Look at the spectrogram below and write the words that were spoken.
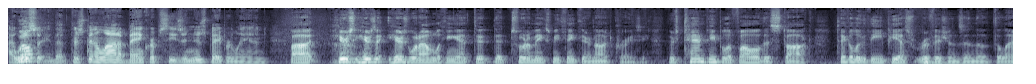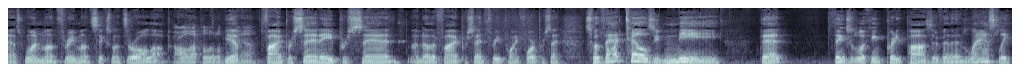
I Well- will say that there's been a lot of bankruptcies in newspaper land. But uh, here's here's here's what I'm looking at that, that sort of makes me think they're not crazy. There's ten people that follow this stock. Take a look at the EPS revisions in the, the last one month, three months, six months. They're all up. All up a little bit, yeah. Yep, five percent, eight percent, another five percent, three point four percent. So that tells me that things are looking pretty positive. And then lastly,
